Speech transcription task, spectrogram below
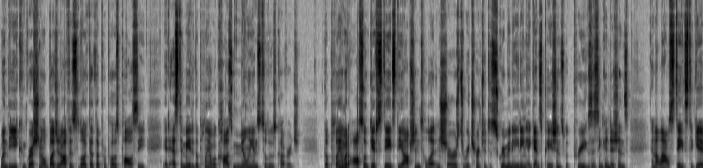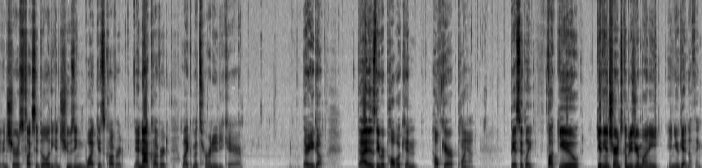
When the Congressional Budget Office looked at the proposed policy, it estimated the plan would cause millions to lose coverage. The plan would also give states the option to let insurers to return to discriminating against patients with pre-existing conditions and allow states to give insurers flexibility in choosing what gets covered and not covered, like maternity care. There you go. That is the Republican healthcare plan. Basically, fuck you, give the insurance companies your money, and you get nothing.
